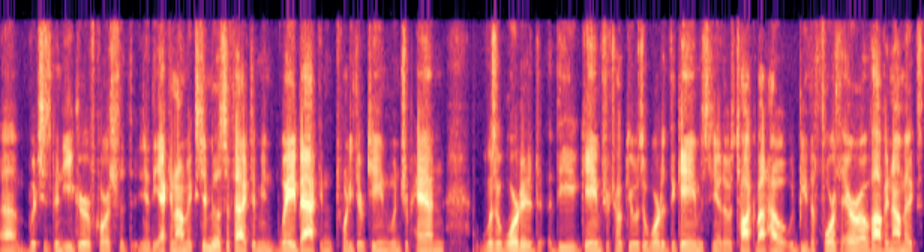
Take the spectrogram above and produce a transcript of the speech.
um, which has been eager, of course, for the, you know, the economic stimulus effect. I mean, way back in 2013 when Japan was awarded the games, or Tokyo was awarded the games, you know, there was talk about how it would be the fourth arrow of Abenomics.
